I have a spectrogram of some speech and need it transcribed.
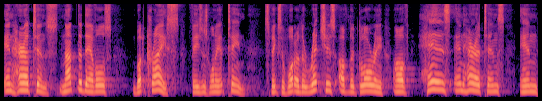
inheritance, not the devil's, but Christ's. Ephesians 1:18 speaks of what are the riches of the glory of his inheritance in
